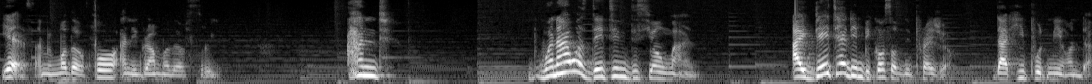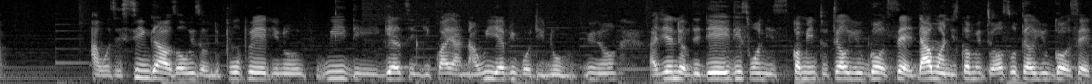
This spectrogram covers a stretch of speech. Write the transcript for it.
Yes, I'm a mother of four and a grandmother of three. And when I was dating this young man, I dated him because of the pressure that he put me under. I was a singer, I was always on the pulpit, you know, we the girls in the choir, now we everybody know, you know. At the end of the day, this one is coming to tell you God said, that one is coming to also tell you God said.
